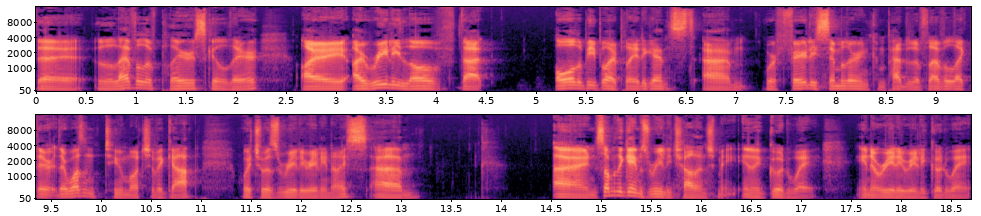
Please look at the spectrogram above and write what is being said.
the level of player skill there. I I really love that all the people I played against um, were fairly similar in competitive level. Like there there wasn't too much of a gap, which was really really nice. Um, and some of the games really challenged me in a good way, in a really really good way.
